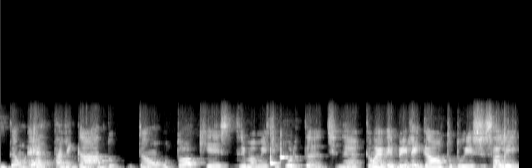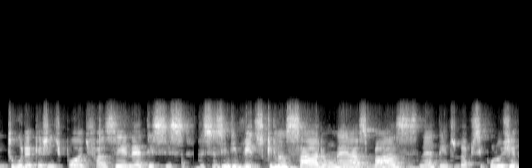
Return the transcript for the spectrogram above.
então é, tá ligado. Então, o toque é extremamente importante, né? Então, é, é, bem legal tudo isso, essa leitura que a gente pode fazer, né, desses, desses indivíduos que lançaram, né, as bases, né, dentro da psicologia.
